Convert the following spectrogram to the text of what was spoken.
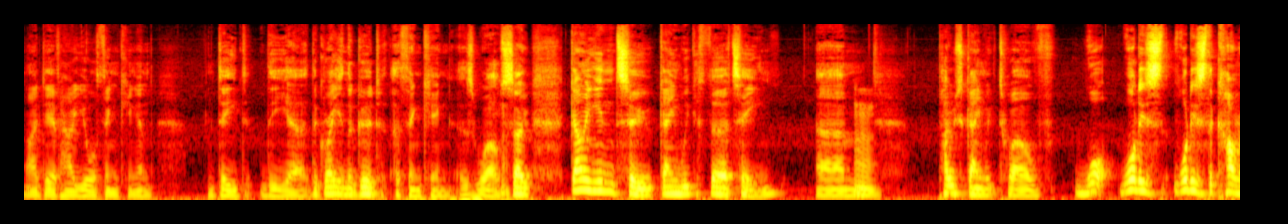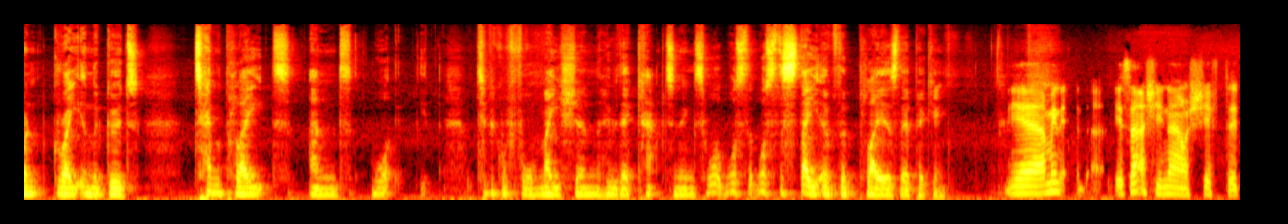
an idea of how you're thinking and indeed the uh, the great and the good are thinking as well. So going into game week thirteen, um, Mm. post game week twelve, what what is what is the current great and the good template and what typical formation, who they're captaining? So what, what's the what's the state of the players they're picking? Yeah, I mean, it's actually now shifted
